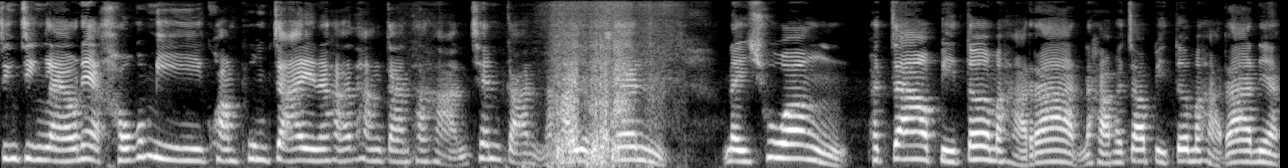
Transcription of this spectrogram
จริง ๆ แล้วเนี่ยเขาก็มีความภูมิใจนะคะทางการทหารเช่นกันนะคะ อย่างเช่น ในช่วงพระเจ้าปีเตอร์มหาราชนะคะ พระเจ้าปีเตอร์มหาราชเนี่ย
